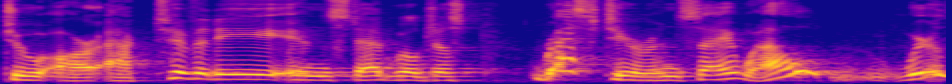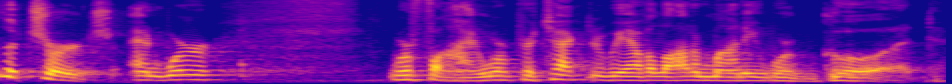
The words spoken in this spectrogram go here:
to our activity. Instead, we'll just rest here and say, Well, we're the church, and we're, we're fine. We're protected. We have a lot of money. We're good.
